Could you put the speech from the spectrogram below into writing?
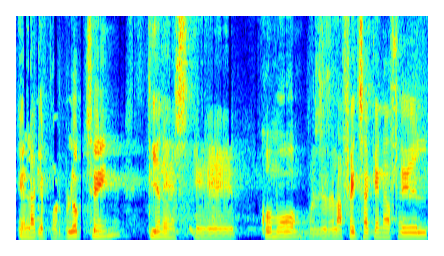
en la que por blockchain tienes eh, cómo, pues desde la fecha que nace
